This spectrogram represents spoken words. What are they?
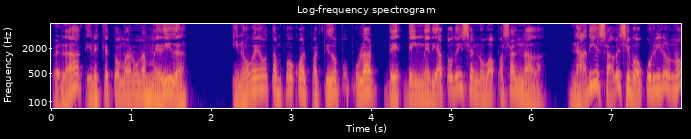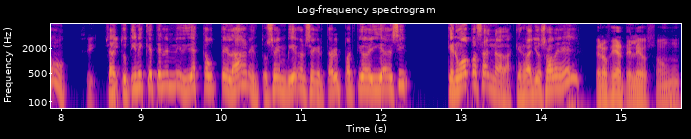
¿verdad? Tienes que tomar unas medidas. Y no veo tampoco al Partido Popular. De, de inmediato dicen no va a pasar nada. Nadie sabe si va a ocurrir o no. Sí. O sea, Y- tú tienes que tener medidas cautelares. Entonces envían al secretario del partido de allí a decir que no va a pasar nada. ¿Qué rayos sabe él? pero fíjate, Leo, son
